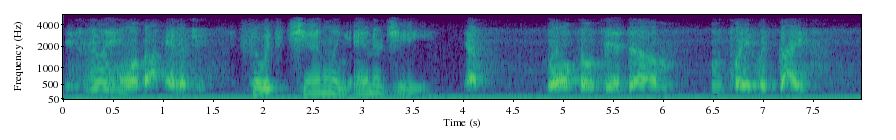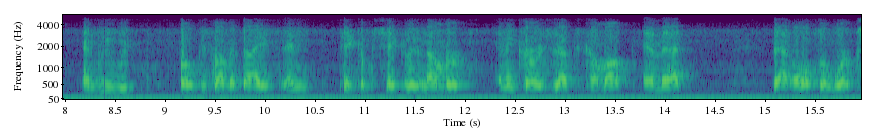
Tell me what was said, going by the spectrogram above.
It's really more about energy. So it's channeling energy. Yes. We also did, um, we played with dice, and we would focus on the dice and pick a particular number and encourage that to come up, and that that also works.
